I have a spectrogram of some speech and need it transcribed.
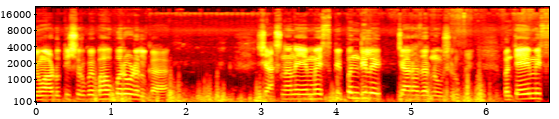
किंवा अडोतीसशे रुपये भाव परवडेल का? शासनानं एम एस पी पण दिलं आहे चार हजार नऊशे रुपये. पण त्या एम एस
